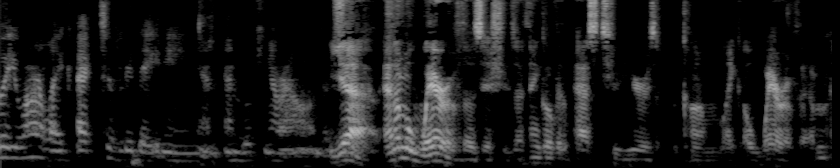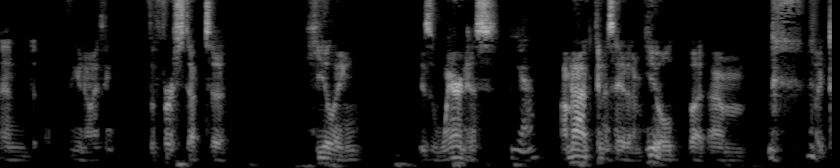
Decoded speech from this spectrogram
but you are like actively dating and, and looking around. and Yeah, stuff. and I'm aware of those issues. I think over the past two years, I've become like aware of them, and you know, I think the first step to healing is awareness. Yeah. I'm not going to say that I'm healed, but I'm like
